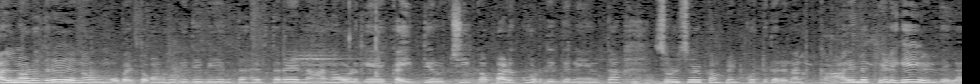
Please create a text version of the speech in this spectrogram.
ಅಲ್ಲಿ ನೋಡಿದ್ರೆ ನಾವು ಮೊಬೈಲ್ ತೊಗೊಂಡು ಹೋಗಿದ್ದೀವಿ ಅಂತ ಹೇಳ್ತಾರೆ. ನಾನು ಅವಳಿಗೆ ಕೈ ತಿರುಚಿ ಕಪಾಳಕ್ಕೆ ಹೊಡೆದಿದ್ದೀನಿ ಅಂತ ಸುಳ್ಳು ಸುಳ್ಳು ಕಂಪ್ಲೇಂಟ್ ಕೊಟ್ಟಿದ್ದಾರೆ. ನಾನು ಕಾರಿಂದ ಕೆಳಗೆ ಇಳ್ದಿಲ್ಲ.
